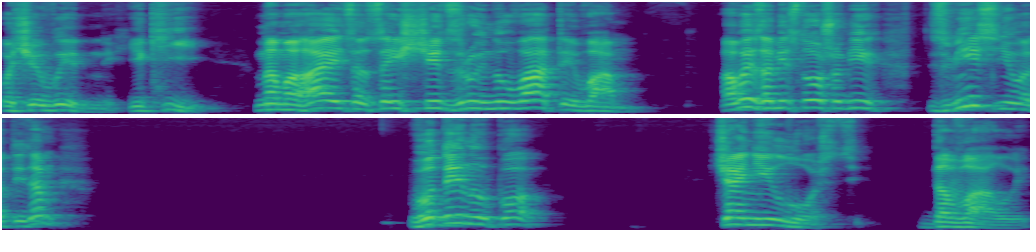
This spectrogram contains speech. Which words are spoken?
очевидних, які намагаються цей щит зруйнувати вам. А ви замість того, щоб їх зміцнювати, там годину по чайній ложці давали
